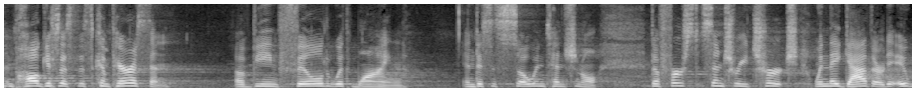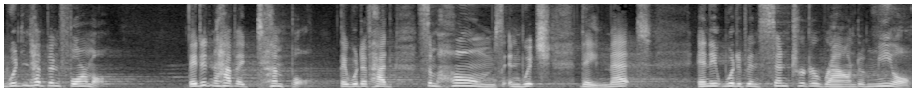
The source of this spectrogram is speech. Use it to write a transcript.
And Paul gives us this comparison of being filled with wine. And this is so intentional. The first century church, when they gathered, it wouldn't have been formal. They didn't have a temple. They would have had some homes in which they met, and it would have been centered around a meal.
